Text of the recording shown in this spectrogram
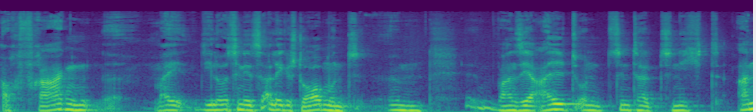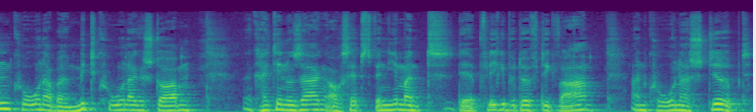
auch Fragen, äh, die Leute sind jetzt alle gestorben und ähm, waren sehr alt und sind halt nicht an Corona, aber mit Corona gestorben. Dann kann ich dir nur sagen, auch selbst wenn jemand, der pflegebedürftig war, an Corona stirbt,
